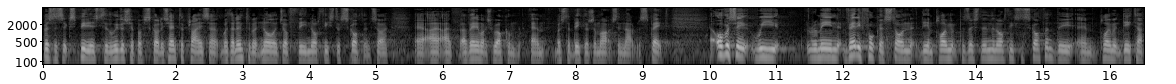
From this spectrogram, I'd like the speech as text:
business experience to the leadership of Scottish Enterprise uh, with an intimate knowledge of the northeast of Scotland. So uh, I, I, very much welcome um, Mr Baker's remarks in that respect. Uh, obviously, we remain very focused on the employment position in the North East of Scotland. The employment data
